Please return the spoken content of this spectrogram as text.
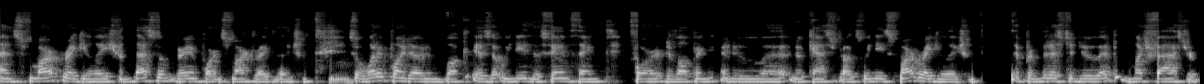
and smart regulation. That's very important, smart regulation. Mm-hmm. So what I point out in the book is that we need the same thing for developing new uh, new cancer drugs. We need smart regulation that permit us to do it much faster.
